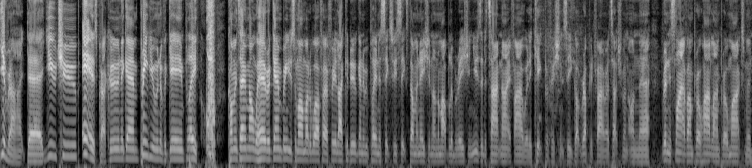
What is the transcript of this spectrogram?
You're right there, YouTube. It is Crackoon again, bring you another gameplay. Commentary man, we're here again, bring you some more Modern Warfare 3 like I do. Going to be playing a 6v6 domination on the map Liberation using the Type 95 with a kick proficiency. Got rapid fire attachment on there. Running Sleight of Pro Hardline Pro Marksman.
